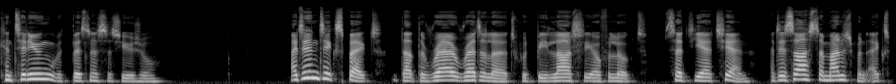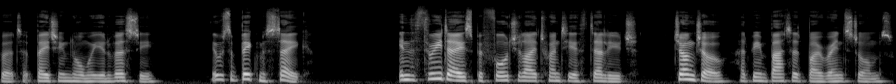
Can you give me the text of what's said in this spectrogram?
continuing with business as usual. I didn't expect that the rare red alert would be largely overlooked, said Ye Qian, a disaster management expert at Beijing Normal University. It was a big mistake. In the three days before July 20th deluge, Zhengzhou had been battered by rainstorms.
